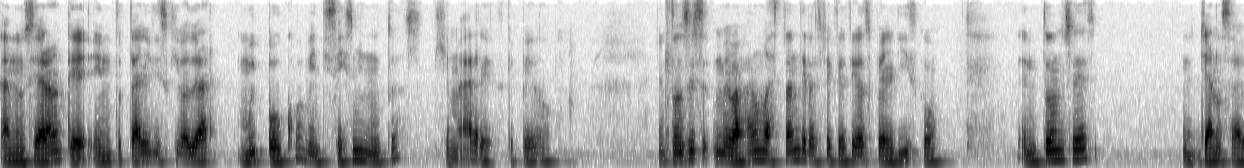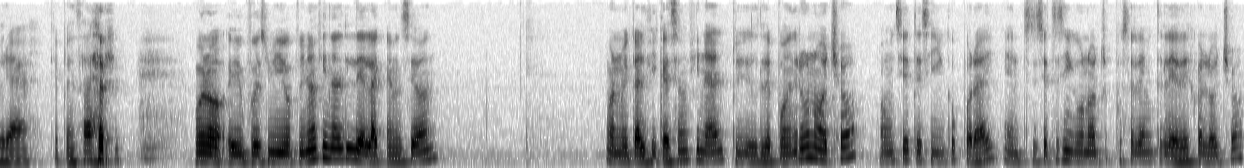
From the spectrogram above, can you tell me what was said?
anunciaron que en total el disco iba a durar muy poco, 26 minutos. Dije, madre, qué pedo. Entonces me bajaron bastante las expectativas para el disco. Entonces ya no sabría qué pensar. Bueno, y pues mi opinión final de la canción. Bueno, mi calificación final, pues le pondré un 8 a un 7.5 por ahí. Entre 7.5 y un 8, posiblemente le dejo el 8.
